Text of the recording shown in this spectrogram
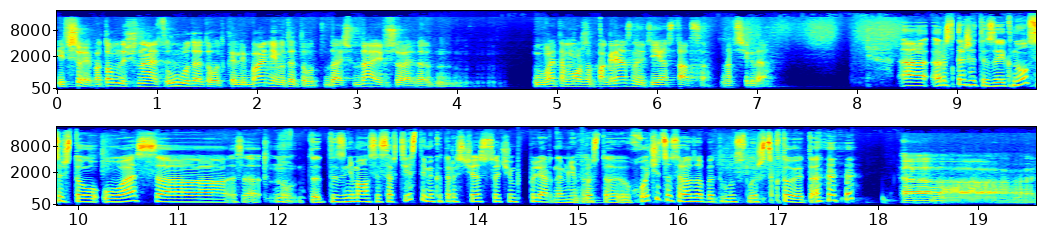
и все. И потом начинается ум, вот это вот колебание, вот это вот туда-сюда, и все. Это, в этом можно погрязнуть и остаться навсегда. А, расскажи, ты заикнулся, что у вас, а, ну, ты, ты занимался с артистами, которые сейчас очень популярны. Мне mm-hmm. просто хочется сразу об этом услышать. Кто это? А,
